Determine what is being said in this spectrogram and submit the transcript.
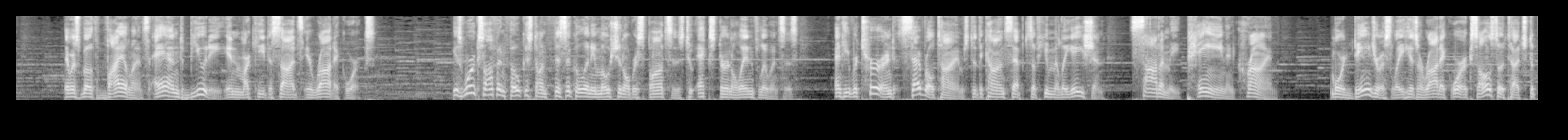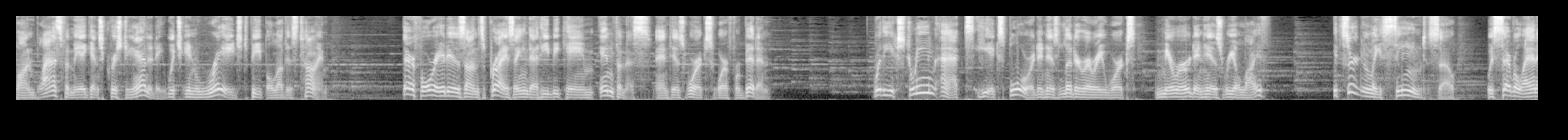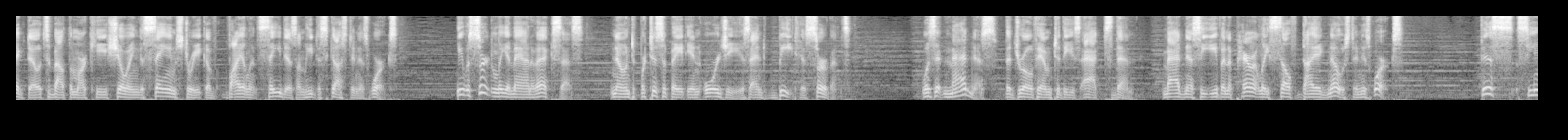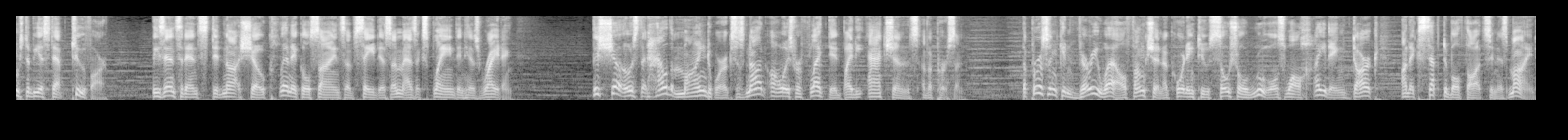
There was both violence and beauty in Marquis de Sade's erotic works. His works often focused on physical and emotional responses to external influences, and he returned several times to the concepts of humiliation, sodomy, pain, and crime. More dangerously, his erotic works also touched upon blasphemy against Christianity, which enraged people of his time. Therefore, it is unsurprising that he became infamous and his works were forbidden. Were the extreme acts he explored in his literary works mirrored in his real life? It certainly seemed so, with several anecdotes about the Marquis showing the same streak of violent sadism he discussed in his works. He was certainly a man of excess, known to participate in orgies and beat his servants. Was it madness that drove him to these acts then, madness he even apparently self-diagnosed in his works? This seems to be a step too far. These incidents did not show clinical signs of sadism as explained in his writing. This shows that how the mind works is not always reflected by the actions of a person. The person can very well function according to social rules while hiding dark, unacceptable thoughts in his mind,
